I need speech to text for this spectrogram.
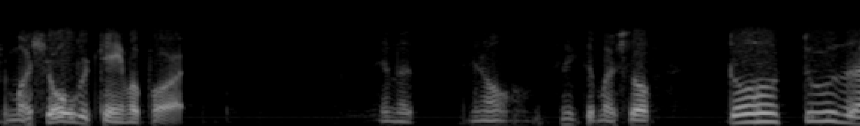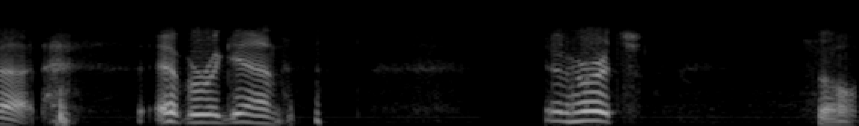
and my shoulder came apart. And it, you know, think to myself, don't do that ever again. it hurts. So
